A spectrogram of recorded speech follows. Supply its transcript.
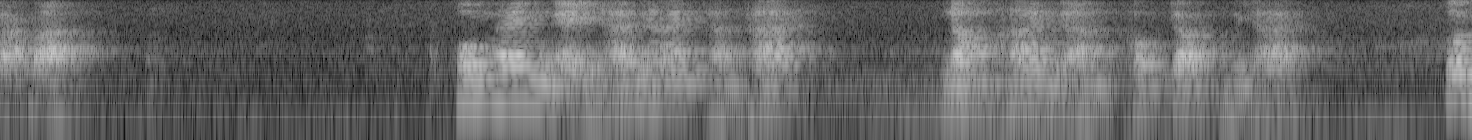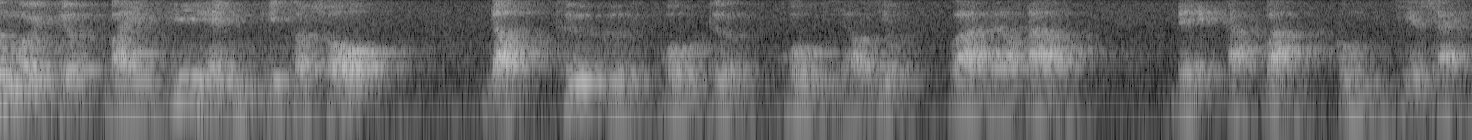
các bạn. Hôm nay ngày 22 tháng 2 năm 2012, tôi ngồi trước máy ghi hình kỹ thuật số, đọc thư gửi Bộ trưởng Bộ Giáo dục và Đào tạo để các bạn cùng chia sẻ.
